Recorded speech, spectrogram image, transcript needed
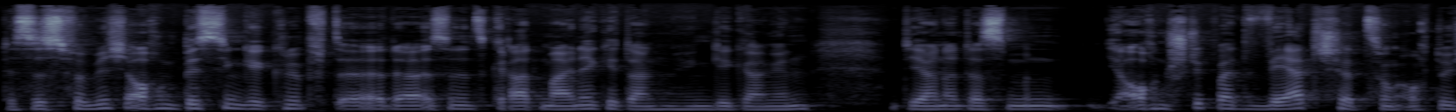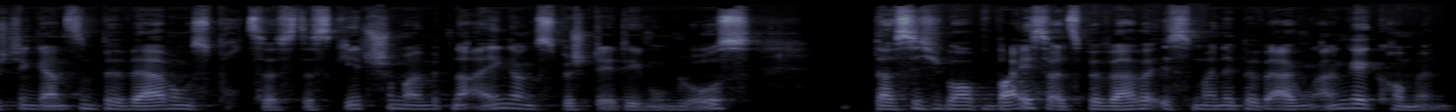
Das ist für mich auch ein bisschen geknüpft, äh, da sind jetzt gerade meine Gedanken hingegangen, Diana, dass man ja auch ein Stück weit Wertschätzung auch durch den ganzen Bewerbungsprozess, das geht schon mal mit einer Eingangsbestätigung los, dass ich überhaupt weiß, als Bewerber ist meine Bewerbung angekommen.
